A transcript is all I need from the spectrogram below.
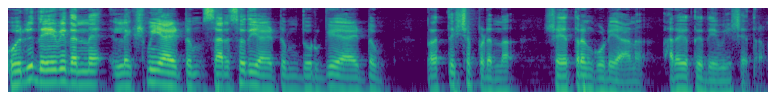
ഒരു ദേവി തന്നെ ലക്ഷ്മിയായിട്ടും സരസ്വതിയായിട്ടും ദുർഗയായിട്ടും പ്രത്യക്ഷപ്പെടുന്ന ക്ഷേത്രം കൂടിയാണ് അരകത്ത് ദേവി ക്ഷേത്രം.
